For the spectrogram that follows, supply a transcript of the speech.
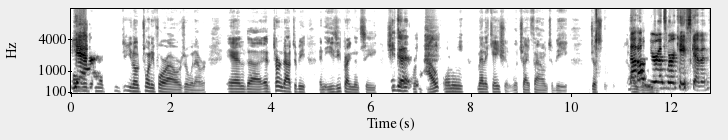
yeah. next, you know 24 hours or whatever. And uh, it turned out to be an easy pregnancy. She did it without any medication which i found to be just not all heroes wear capes kevin.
